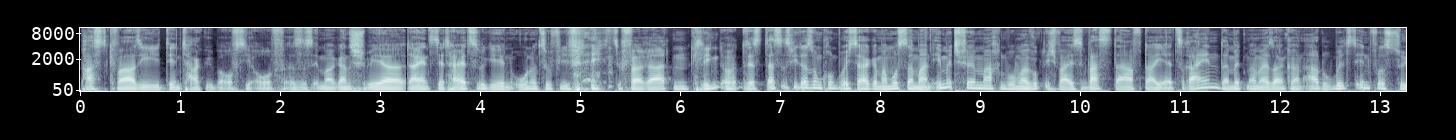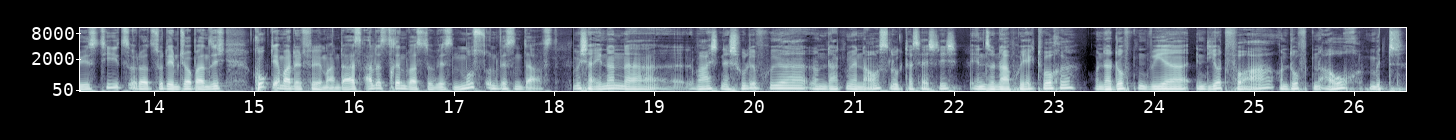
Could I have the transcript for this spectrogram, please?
passt quasi den Tag über auf sie auf. Es ist immer ganz schwer, da ins Detail zu gehen, ohne zu viel vielleicht zu verraten. Klingt auch, das, das ist wieder so ein Grund, wo ich sage, man muss da mal einen Imagefilm machen, wo man wirklich weiß, was darf da jetzt rein, damit man mal sagen kann, ah, du willst Infos zur Justiz oder zu dem Job an sich, guck dir mal den Film an, da ist alles drin, was du wissen musst und wissen darfst. Ich mich erinnern, da war ich in der Schule früher und da hatten wir einen Ausflug tatsächlich in so einer Projektwoche und da durften wir in die JVA und durften auch mit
